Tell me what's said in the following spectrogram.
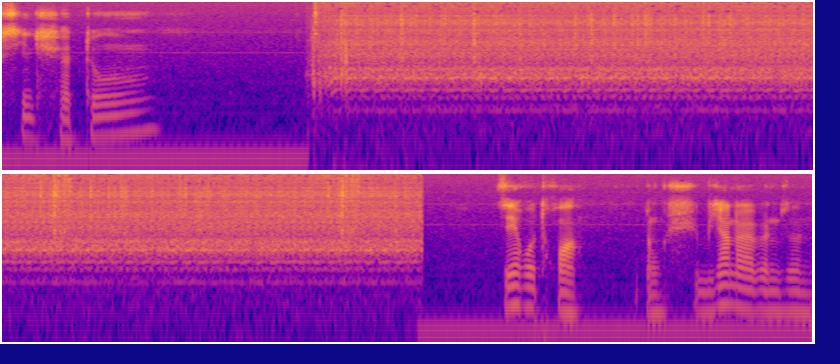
Auxil Château. « 0,3. Donc je suis bien dans la bonne zone.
